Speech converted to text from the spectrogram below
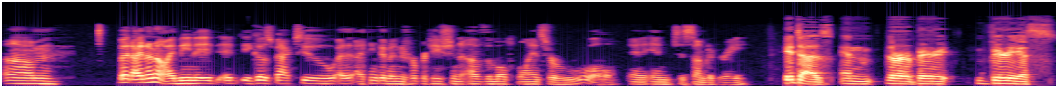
Um, but I don't know. I mean, it, it, it goes back to I think an interpretation of the multiple answer rule in, in, to some degree. It does, and there are very various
